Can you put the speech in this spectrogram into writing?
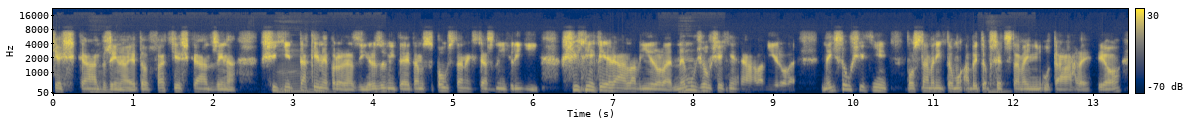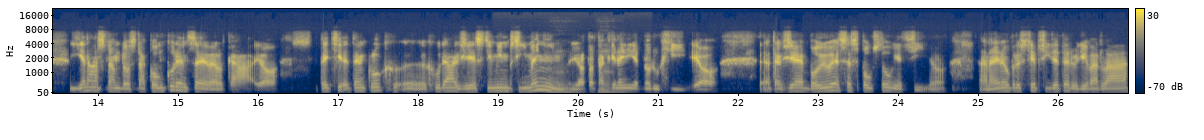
těžká dřina, je to fakt těžká dřina. Všichni mm. taky neprorazí, rozumíte, je tam spousta nešťastných lidí. Všichni chtějí hrát hlavní role, nemůžou všichni hrát hlavní role. Nejsou všichni postavení k tomu, aby to představení utáhli, jo. Je nás tam dost, ta konkurence je velká, jo teď ten kluk eh, chudák žije s tím mým příjmením, jo, to taky není jednoduchý, jo. Takže bojuje se spoustou věcí, jo. A najednou prostě přijdete do divadla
